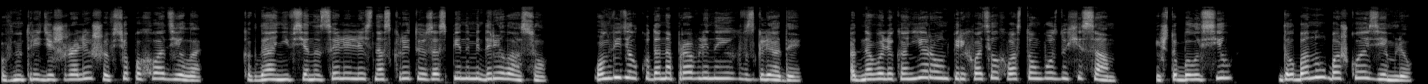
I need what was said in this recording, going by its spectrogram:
Внутри Дешралиша все похолодело, когда они все нацелились на скрытую за спинами Дариласу. Он видел, куда направлены их взгляды. Одного леканьера он перехватил хвостом в воздухе сам, и, что было сил, долбанул башкой о землю,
